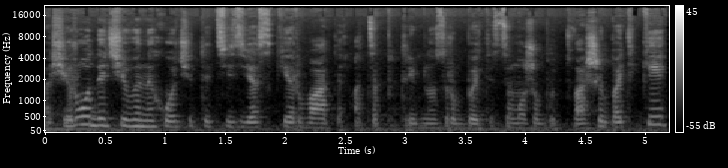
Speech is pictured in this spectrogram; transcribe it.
ваші родичі, ви не хочете ці зв'язки рвати, а це потрібно зробити. Це може бути ваші батьки,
